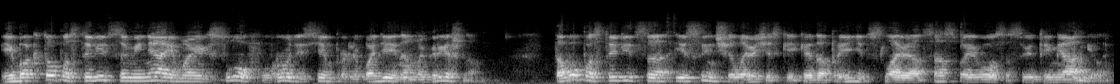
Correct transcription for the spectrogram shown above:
Ибо кто постыдится меня и моих слов, вроде всем прелюбодейным и грешным, того постыдится и Сын Человеческий, когда приедет в славе Отца Своего со святыми ангелами.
